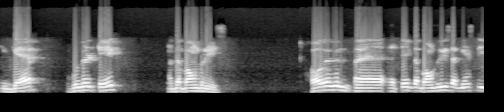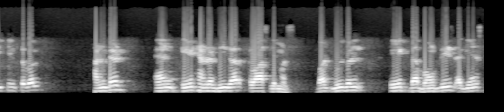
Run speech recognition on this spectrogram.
gap we will take the boundaries. How we will uh, take the boundaries against each interval 100 and 800 these are class limits. But we will take the boundaries against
